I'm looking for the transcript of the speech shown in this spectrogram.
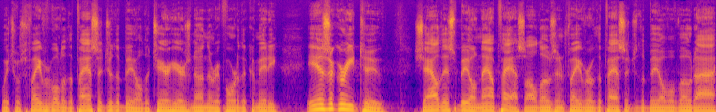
which was favorable to the passage of the bill? The chair hears none. The report of the committee is agreed to. Shall this bill now pass? All those in favor of the passage of the bill will vote aye.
